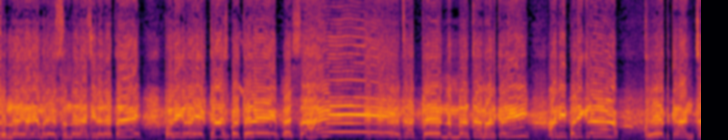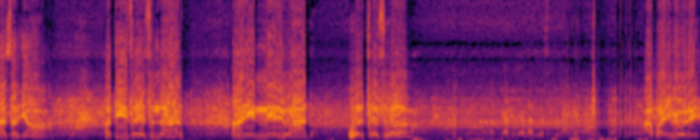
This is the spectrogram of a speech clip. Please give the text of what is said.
सुंदर गाड्यामध्ये सुंदर अशी लढत आहे. पलीकडे एकटाच पळतोय. कसा आहे? दोन नंबरचा मानकरी आणि पलीकडं खोटकरांचा सर्जा. अतिशय सुंदर आणि निर्विवाद वर्चस्व. आबा इंगवले.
